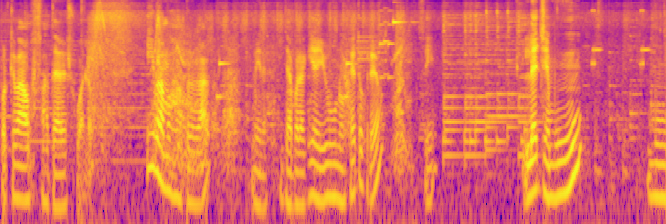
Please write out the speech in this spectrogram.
porque va a olfatear el suelo. Y vamos a probar Mira, ya por aquí hay un objeto, creo. Sí. Leche mu. Mu.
